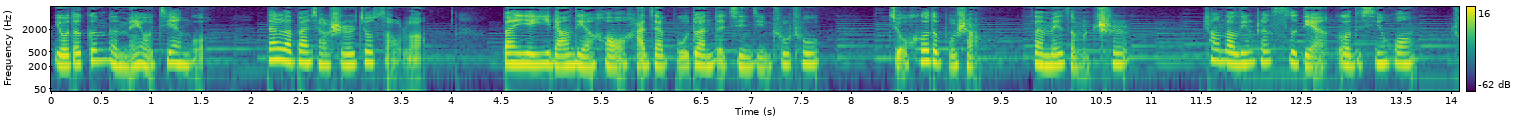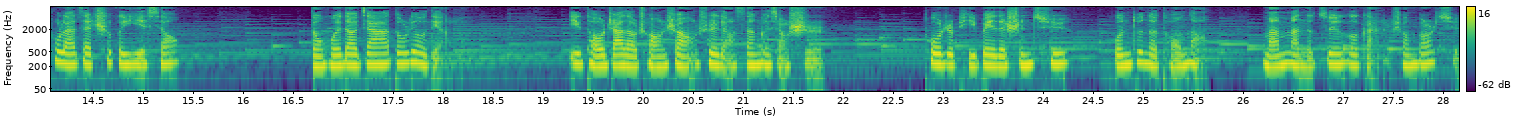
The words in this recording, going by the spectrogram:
有的根本没有见过，待了半小时就走了。半夜一两点后还在不断的进进出出，酒喝的不少，饭没怎么吃，唱到凌晨四点，饿得心慌，出来再吃个夜宵。等回到家都六点了。一头扎到床上睡两三个小时，拖着疲惫的身躯、混沌的头脑、满满的罪恶感上班去，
